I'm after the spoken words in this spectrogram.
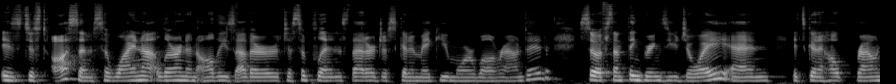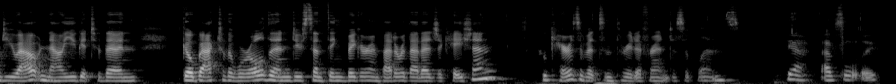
is just awesome. So why not learn in all these other disciplines that are just going to make you more well-rounded? So if something brings you joy and it's going to help round you out and now you get to then go back to the world and do something bigger and better with that education, who cares if it's in three different disciplines? Yeah, absolutely.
